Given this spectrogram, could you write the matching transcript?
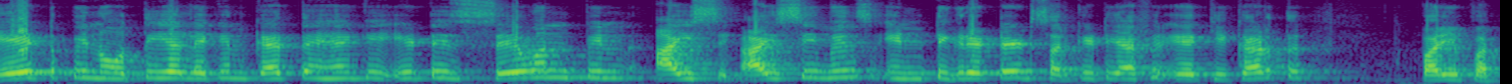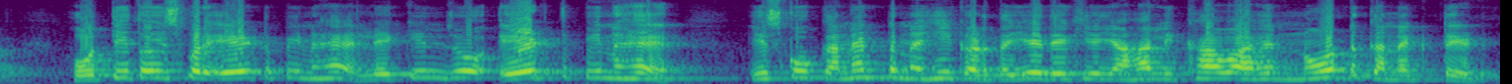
एट पिन होती है, लेकिन कहते हैं कि it is seven pin IC IC means integrated circuit या फिर एकीकृत परिपथ। होती तो इस पर एट पिन है, लेकिन जो एट पिन है, इसको कनेक्ट नहीं करते। ये देखिए, यहाँ लिखा हुआ है नोट कनेक्टेड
